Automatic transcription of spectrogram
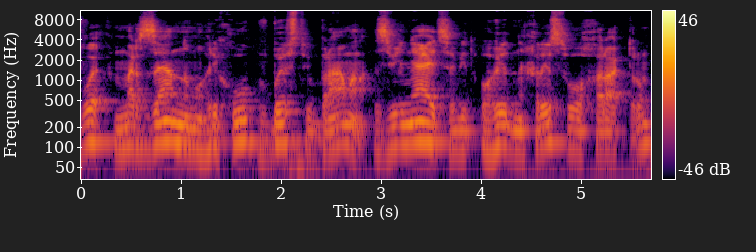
в мерзенному гріху вбивстві Брамана, звільняється від огидних рис свого характеру,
